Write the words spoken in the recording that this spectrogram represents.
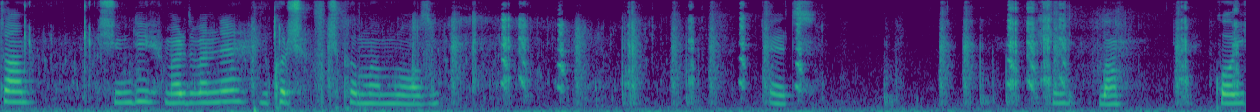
Tamam. Şimdi merdivenle yukarı çık- çıkmam lazım. Evet. Şimdi lan koy.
